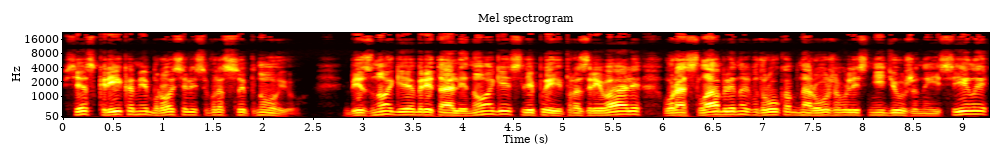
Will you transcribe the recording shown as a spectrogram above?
Все с криками бросились в рассыпную. Безногие обретали ноги, слепые прозревали, у расслабленных вдруг обнаруживались недюжинные силы,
